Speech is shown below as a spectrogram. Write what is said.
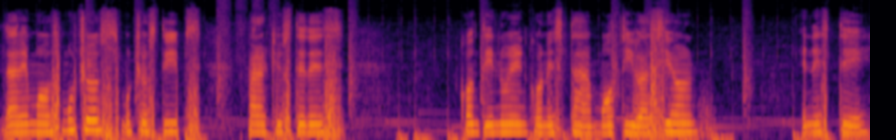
daremos muchos, muchos tips para que ustedes continúen con esta motivación en este,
